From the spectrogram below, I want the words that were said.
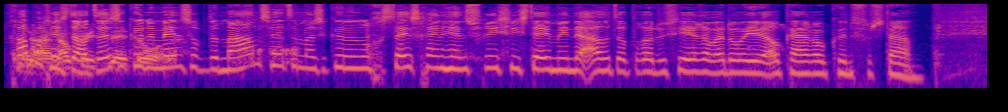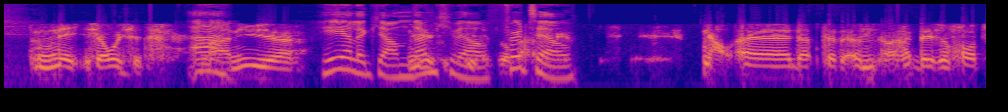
Grappig Nou, is nou dat, hè? Ze kunnen horen. mensen op de maan zetten... maar ze kunnen nog steeds geen hands-free systeem in de auto produceren... waardoor je elkaar ook kunt verstaan. Nee, zo is het. Ah. Maar nu... eh, Heerlijk, Jan, Nu dankjewel. het Vertel. Nou, eh, dat er, een, er is een God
